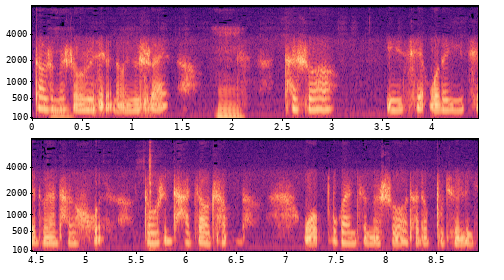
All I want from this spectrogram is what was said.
到什么时候是血浓于水的？嗯他说，一切我的一切都让他毁了，都是他造成的。我不管怎么说，他都不去理解，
